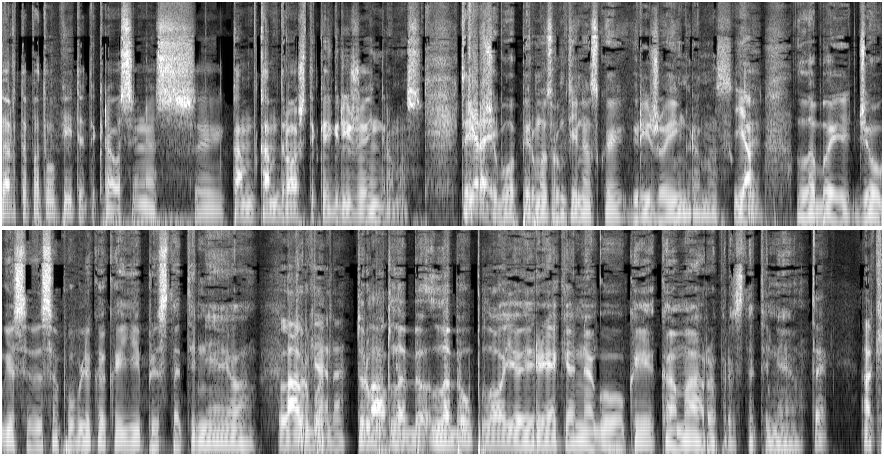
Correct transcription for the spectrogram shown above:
verta pataupyti tikriausiai, nes kam, kam drošti, kai grįžo Ingramas. Taip, Gerai. čia buvo pirmos rungtynės, kai grįžo Ingramas. Jo. Tai labai džiaugiasi visa publika, kai jį pristatinėjo. Laukia, turbūt, ne? Turbūt Laukia. labiau, labiau plojo ir rėkė, negu kai Kamaro pristatinėjo. Ok.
